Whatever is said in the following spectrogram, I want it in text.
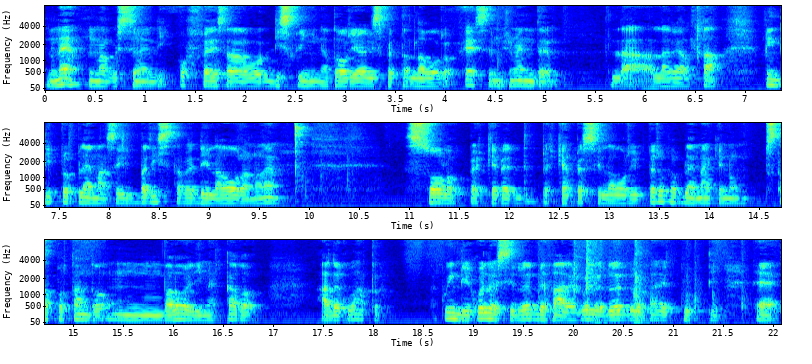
Non è una questione di offesa o discriminatoria rispetto al lavoro, è semplicemente la, la realtà. Quindi il problema se il barista perde il lavoro non è solo perché, perde, perché ha perso il lavoro, il vero problema è che non sta portando un valore di mercato adeguato. Quindi quello che si dovrebbe fare, quello che dovrebbero fare tutti, è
